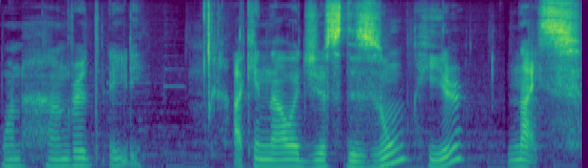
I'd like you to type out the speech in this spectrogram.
180. I can now adjust the zoom here. Nice.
